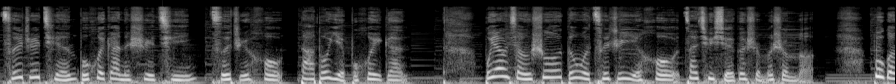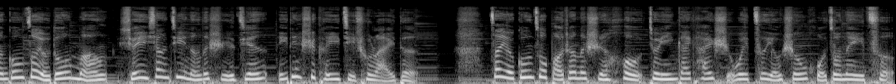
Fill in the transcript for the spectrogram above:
辞职前不会干的事情，辞职后大多也不会干。不要想说等我辞职以后再去学个什么什么，不管工作有多忙，学一项技能的时间一定是可以挤出来的。在有工作保障的时候，就应该开始为自由生活做内测。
